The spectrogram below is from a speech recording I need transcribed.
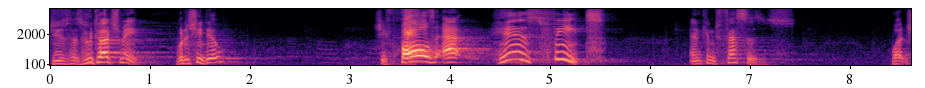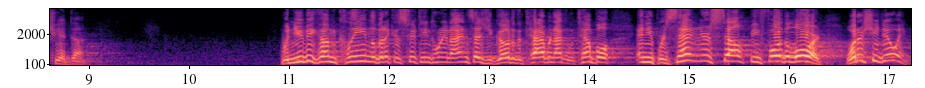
Jesus says, Who touched me? What does she do? She falls at his feet and confesses what she had done. When you become clean, Leviticus 15 29 says you go to the tabernacle, the temple, and you present yourself before the Lord. What is she doing?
